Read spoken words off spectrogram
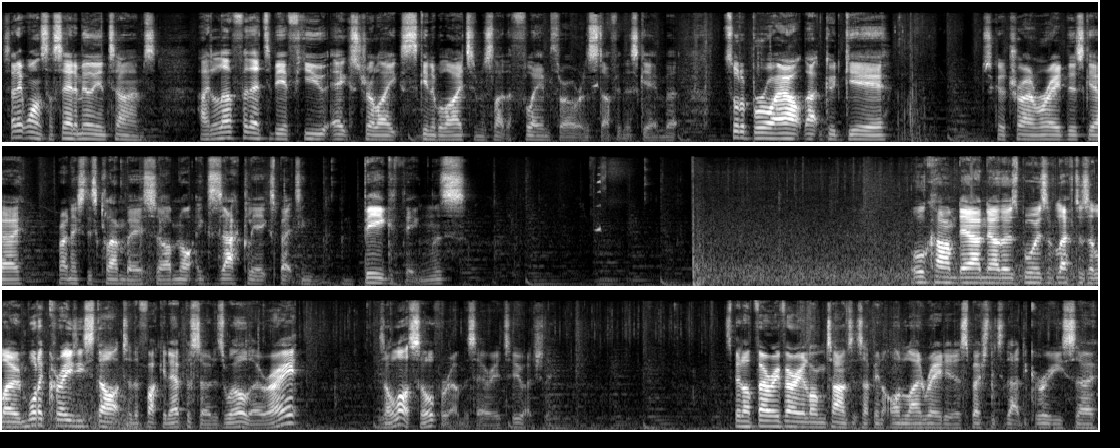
Said it once. I'll say it a million times. I'd love for there to be a few extra like skinnable items like the flamethrower and stuff in this game, but sort of brought out that good gear. Just gonna try and raid this guy right next to this clan base, so I'm not exactly expecting big things. All calm down now those boys have left us alone. What a crazy start to the fucking episode as well though, right? There's a lot of sulfur around this area too, actually. It's been a very, very long time since I've been online raided, especially to that degree, so...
